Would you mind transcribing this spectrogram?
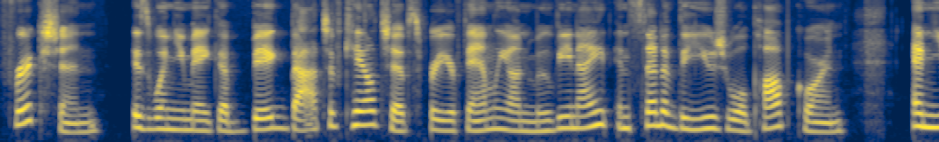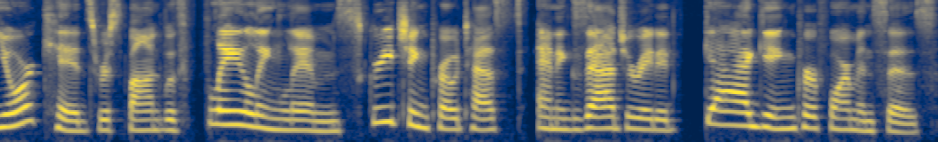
Friction is when you make a big batch of kale chips for your family on movie night instead of the usual popcorn, and your kids respond with flailing limbs, screeching protests, and exaggerated gagging performances.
